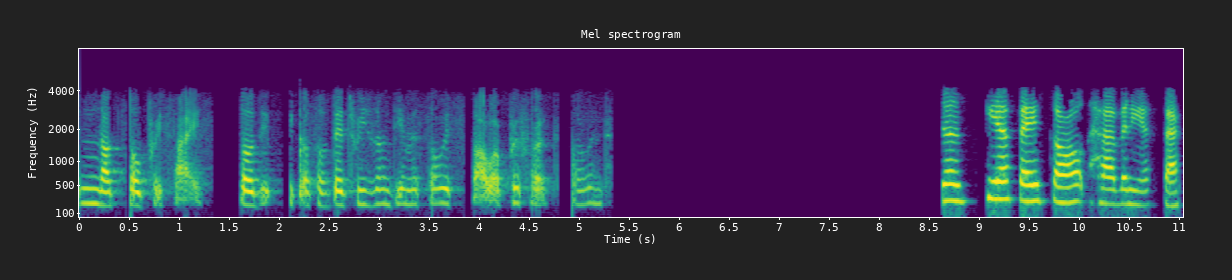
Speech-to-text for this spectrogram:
not so precise. So the, because of that reason, DMSO is our preferred solvent. Does PFA salt have any effect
